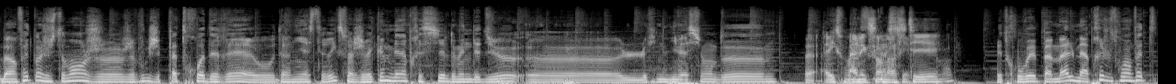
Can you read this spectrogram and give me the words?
Bah en fait moi justement je- j'avoue que j'ai pas trop adhéré au dernier Astérix. Enfin j'avais quand même bien apprécié le domaine des dieux, euh, le film d'animation de euh, Alexandre. Alexandre Astier. Astier. J'ai trouvé pas mal, mais après je le trouve en fait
